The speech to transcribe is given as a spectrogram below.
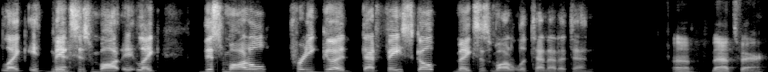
Like it makes this mod it, like this model pretty good. That face sculpt makes this model a 10 out of 10. Uh, that's fair.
